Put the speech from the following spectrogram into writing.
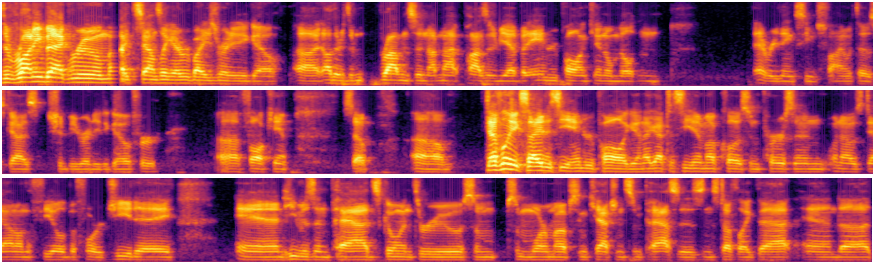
the running back room, it sounds like everybody's ready to go. Uh, other than Robinson, I'm not positive yet, but Andrew Paul and Kendall Milton, everything seems fine with those guys. Should be ready to go for uh, fall camp. So um, definitely excited to see Andrew Paul again. I got to see him up close in person when I was down on the field before G Day and he was in pads going through some some warm ups and catching some passes and stuff like that. And uh,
